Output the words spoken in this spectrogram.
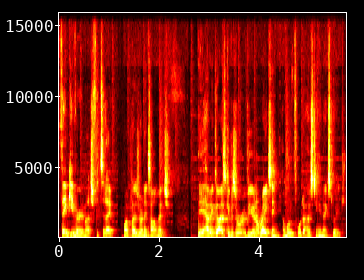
Thank you very much for today. My pleasure. Anytime, Mitch. There you have it, guys. Give us a review and a rating, and we'll look forward to hosting you next week.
